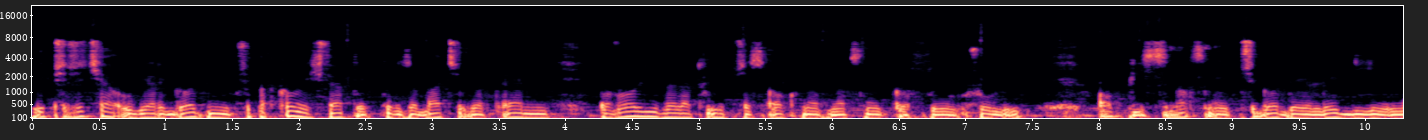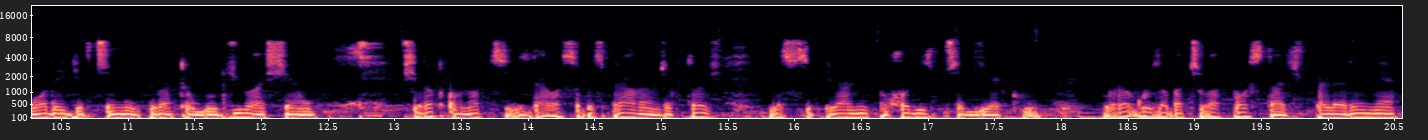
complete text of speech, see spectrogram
Jej przeżycia uwiarygodni przypadkowy świadek, który zobaczył, jak Emi powoli wylatuje przez okno w nocnej koszuli. Opis nocnej przygody Lydii, młodej dziewczyny, która to budziła się w środku nocy i zdała sobie sprawę, że ktoś jest w sypialni, pochodzi sprzed wieku. W rogu zobaczyła postać w pelerynie,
